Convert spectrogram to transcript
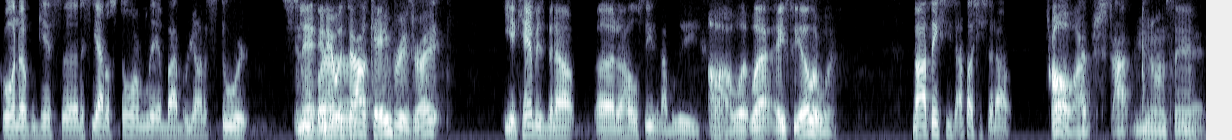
going up against uh, the Seattle Storm, led by Breanna Stewart. And they, and they're without Cambage, right? Yeah, Cambage's been out uh, the whole season, I believe. Oh, what what ACL or what? No, I think she's. I thought she set out. Oh, I, I you know what I'm saying.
